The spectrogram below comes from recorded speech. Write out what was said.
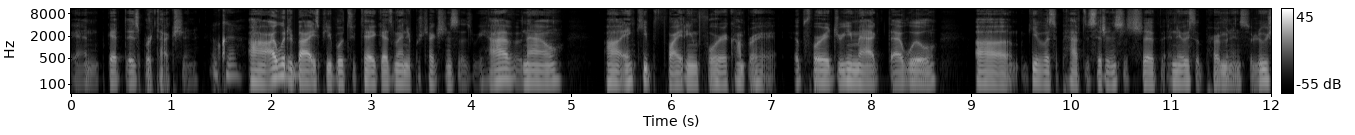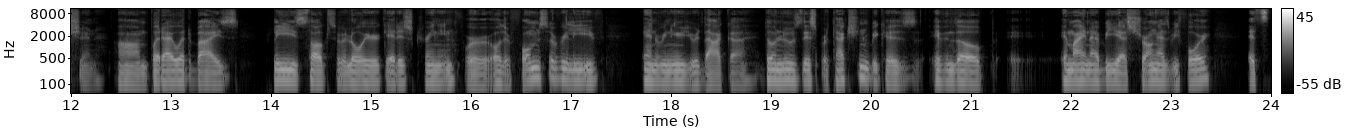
and get this protection. Okay. Uh, I would advise people to take as many protections as we have now uh, and keep fighting for a compreh- for a Dream Act that will uh, give us a path to citizenship and it was a permanent solution. Um, but I would advise please talk to a lawyer, get a screening for other forms of relief, and renew your DACA. Don't lose this protection because even though it might not be as strong as before, it's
